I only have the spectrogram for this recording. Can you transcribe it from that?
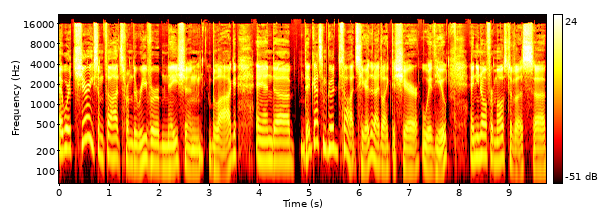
And we're sharing some thoughts from the Reverb Nation blog, and uh, they've got some good thoughts here that I'd like to share with you. And you know, for most of us, uh,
